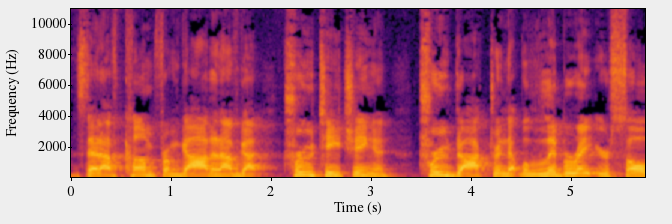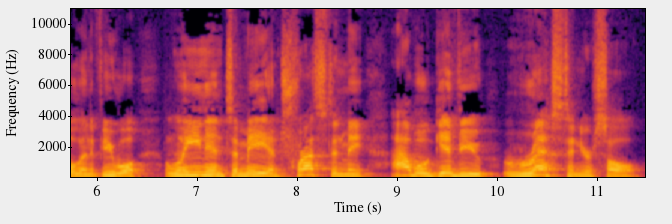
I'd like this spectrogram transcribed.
Instead, I've come from God and I've got true teaching and true doctrine that will liberate your soul. And if you will lean into me and trust in me, I will give you rest in your soul.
